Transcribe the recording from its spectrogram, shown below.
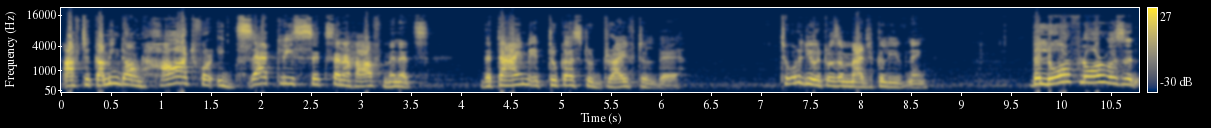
after coming down hard for exactly six and a half minutes, the time it took us to drive till there. Told you it was a magical evening. The lower floor was a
